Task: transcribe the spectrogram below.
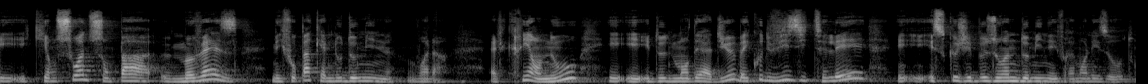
et, qui en soi ne sont pas euh, mauvaises, mais il ne faut pas qu'elles nous dominent. Voilà. Elles crient en nous et, de demander à Dieu, bah, écoute, visite-les, est-ce que j'ai besoin de dominer vraiment les autres?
